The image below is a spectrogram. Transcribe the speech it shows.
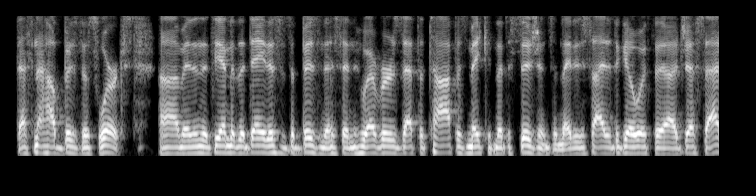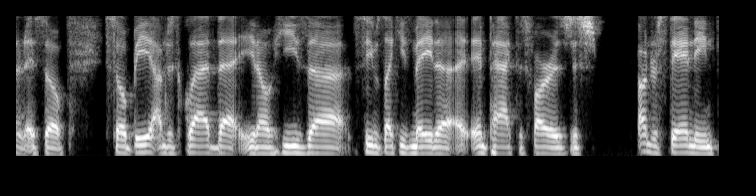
that's not how business works. Um, and then at the end of the day, this is a business, and whoever's at the top is making the decisions, and they decided to go with uh, Jeff Saturday. So, so be. I'm just glad that you know he's uh seems like he's made an impact as far as just understanding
